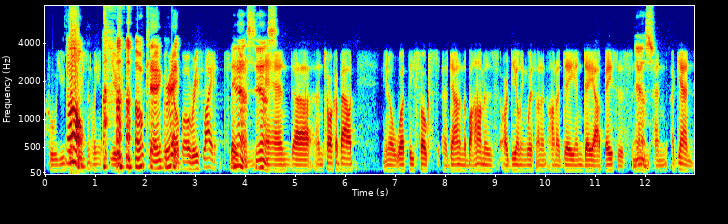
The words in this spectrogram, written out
who you just oh. recently interviewed. okay, great. Elbow Reef Light Station. Yes, yes. And uh, and talk about you know what these folks uh, down in the Bahamas are dealing with on a, on a day in day out basis. Yes. And, and again,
